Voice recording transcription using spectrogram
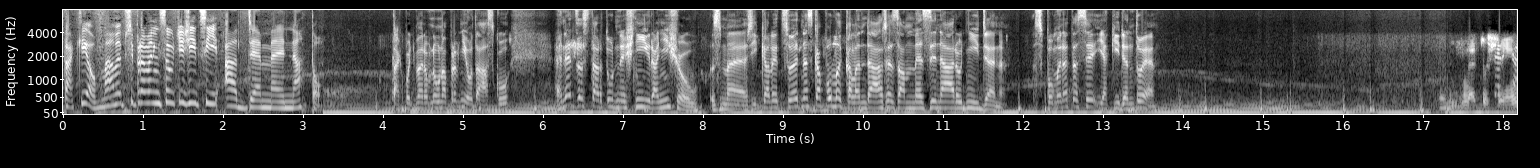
tak jo, máme připravený soutěžící a jdeme na to. Tak pojďme rovnou na první otázku. Hned ze startu dnešní ranní show jsme říkali, co je dneska podle kalendáře za Mezinárodní den. Vzpomenete si, jaký den to je? Netuším.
